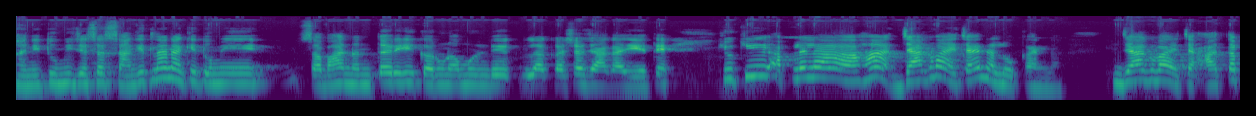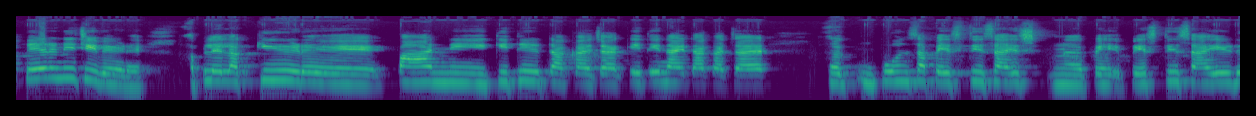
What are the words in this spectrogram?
आणि तुम्ही जसं सांगितलं ना की तुम्ही सभानंतरही करुणा मुंडेला कशा जागा येते क्योंकि आपल्याला हा जागवायचं आहे ना लोकांना. जागवायचा आता पेरणीची वेळ आहे. आपल्याला किडे पाणी किती टाकायचं किती नाही टाकायचं आहे. कोणसा पेस्टिसाइड पेस्टिसाइड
